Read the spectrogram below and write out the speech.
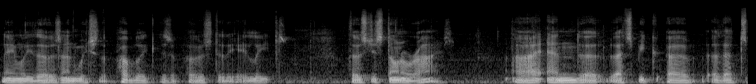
namely those on which the public is opposed to the elites. Those just don't arise. Uh, and uh, that's, uh, that's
